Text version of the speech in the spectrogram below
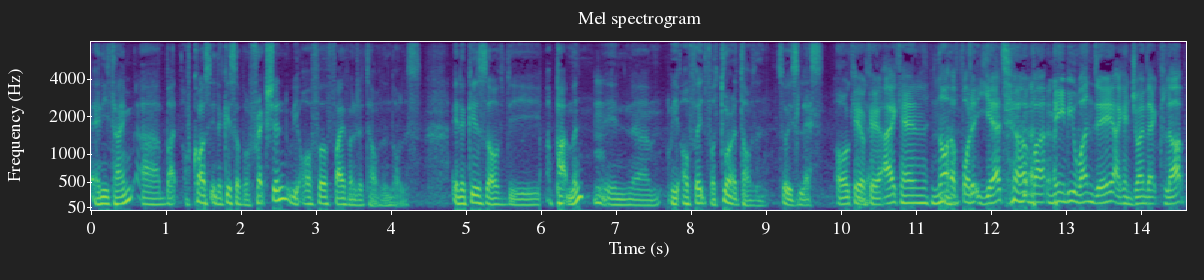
anytime. Uh, but of course, in the case of a fraction, we offer $500,000. In the case of the apartment, mm. in um, we offer it for 200000 so it's less. Okay, okay. I can not mm. afford it yet, but maybe one day I can join that club.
